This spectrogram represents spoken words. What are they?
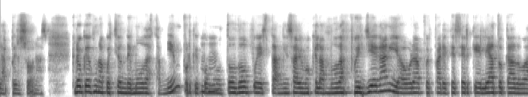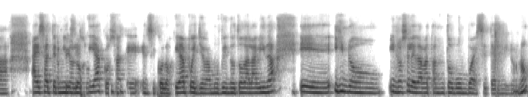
las personas. Creo que es una cuestión de modas también, porque como todo, pues también sabemos que las modas pues llegan y ahora pues parece ser que le ha tocado a, esa terminología, cosa que en psicología pues llevamos viendo toda la vida eh, y, no, y no se le daba tanto bombo a ese término, ¿no?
